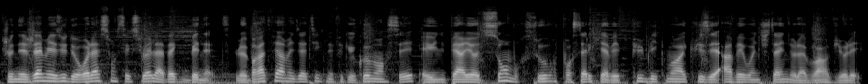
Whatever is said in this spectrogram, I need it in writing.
Je n'ai jamais eu de relation sexuelle avec Bennett. Le bras de fer médiatique ne fait que commencer et une période sombre s'ouvre pour celle qui avait publiquement accusé Harvey Weinstein de l'avoir violée.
